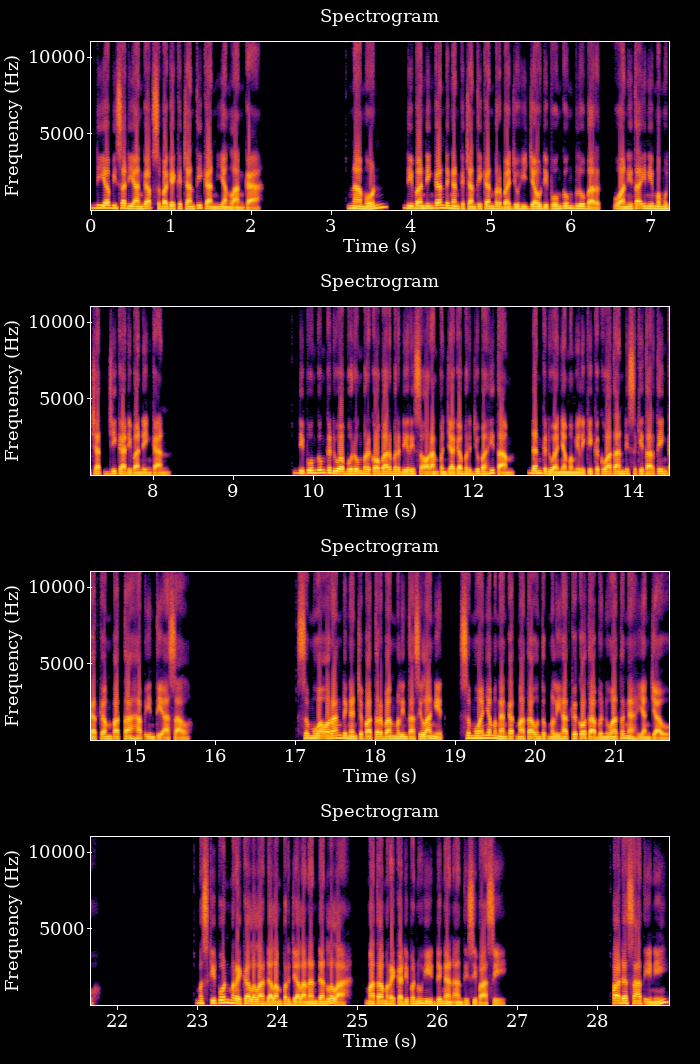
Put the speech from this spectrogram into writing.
Dia bisa dianggap sebagai kecantikan yang langka. Namun, Dibandingkan dengan kecantikan berbaju hijau di punggung Bluebird, wanita ini memucat jika dibandingkan. Di punggung kedua burung berkobar berdiri seorang penjaga berjubah hitam, dan keduanya memiliki kekuatan di sekitar tingkat keempat tahap inti asal. Semua orang dengan cepat terbang melintasi langit, semuanya mengangkat mata untuk melihat ke kota benua tengah yang jauh. Meskipun mereka lelah dalam perjalanan dan lelah, mata mereka dipenuhi dengan antisipasi. Pada saat ini,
